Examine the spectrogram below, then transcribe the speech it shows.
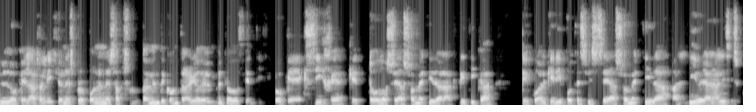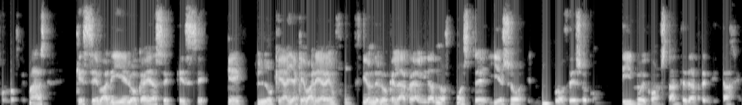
lo que las religiones proponen es absolutamente contrario del método científico que exige que todo sea sometido a la crítica, que cualquier hipótesis sea sometida al libre análisis por los demás, que se varíe lo que haya que se, lo que haya que variar en función de lo que la realidad nos muestre y eso en un proceso continuo y constante de aprendizaje.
